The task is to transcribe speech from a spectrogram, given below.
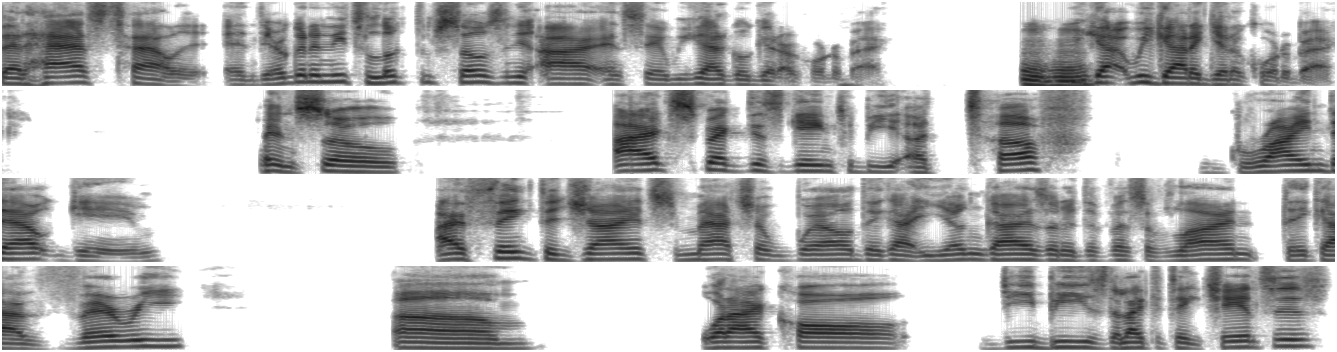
that has talent, and they're going to need to look themselves in the eye and say, "We got to go get our quarterback. Mm-hmm. We got we got to get a quarterback." And so, I expect this game to be a tough, grind out game. I think the Giants match up well. They got young guys on the defensive line. They got very, um, what I call DBs that like to take chances.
